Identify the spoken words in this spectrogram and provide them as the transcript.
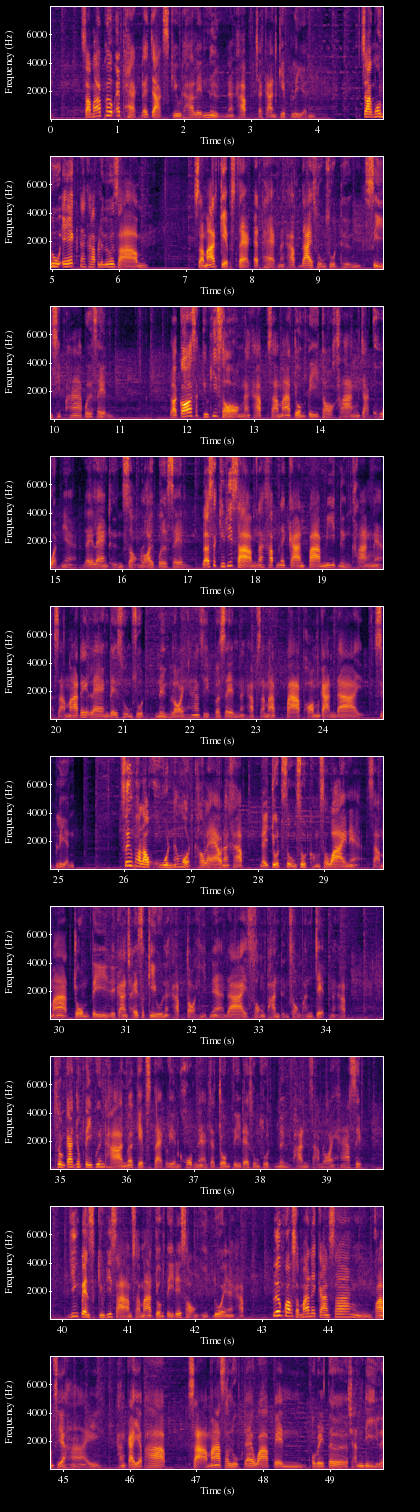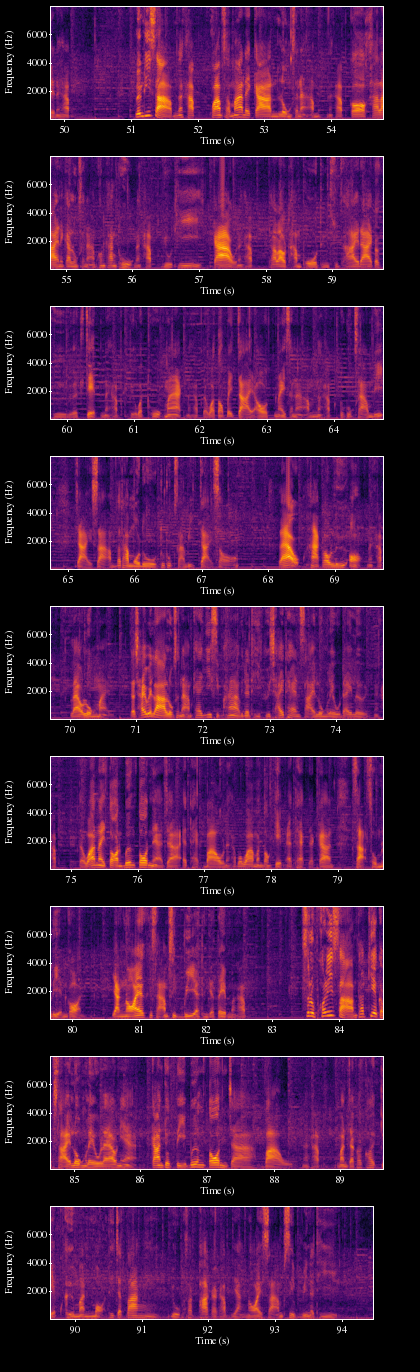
สามารถเพิ่ม Attack ได้จาก Skill Talent 1นะครับ จากการเก็บเหรียญ จากโมดูล X นะครับเลเวล3สามารถเก็บ Stack Attack นะครับได้สูงสุดถึง 45%แล้วก็สกิลที่2นะครับสามารถโจมตีต่อครั้งจากขวดเนี่ยได้แรงถึง 200%แล้วสกิลที่3นะครับในการปามีด 1 ครั้งเนี่ยสามารถได้แรงได้สูงสุด 150%นะครับสามารถปาพร้อมกันได้ 10 เหรียญซึ่งพอเราคูณทั้งหมดเข้าแล้วนะครับ ในจุดสูงสุดของสวายเนี่ย สามารถโจมตีในการใช้สกิลนะครับ ต่อฮิตเนี่ยได้ 2,000 ถึง 2,007นะครับ ส่วนการโจมตีพื้นฐานเมื่อเก็บสแต็กเหรียญครบเนี่ยจะโจมตีได้สูงสุด 1,350 ยิ่งเป็นสกิลที่ 3 สามารถโจมตีได้ 2 ฮิตด้วยนะครับ เรื่องความสามารถในการสร้างความเสียหายทางกายภาพ สามารถสรุปได้ว่าเป็นโอเปอเรเตอร์ชั้นดีเลยนะครับ เรื่องที่3นะครับความสามารถในการลงสนามนะครับก็ค่าไล่ในการลงสนามค่อนข้างถูกนะครับอยู่ที่9นะครับ ถ้าเราทำโพถึงสุดท้ายได้ก็คือเหลือ 7 นะครับ ถือว่าถูกมากนะครับ แต่ว่าต้องไปจ่ายเอาในสนามนะครับ ทุกๆ 3 วิจ่าย 3 ถ้าทำโมดูลทุก ๆ 3 วิจ่าย 2 แล้วหากเราลื้อออกนะครับ แล้วลงใหม่ จะใช้เวลาลงสนามแค่ 25 วินาที คือใช้แทนสายลงเร็วได้เลยนะครับแต่ว่าในตอนเบื้องต้นเนี่ยจะ Attack เบานะครับเพราะว่ามันต้องเก็บ Attack จากการสะสมเหรียญก่อน อย่างน้อยก็คือ 30 วิถึงจะเต็มอะครับสรุปข้อที่ 3 ถ้าเทียบกับสายลงเร็วแล้วเนี่ยการโจมตีเบื้องต้นจะเบานะครับ มันจะค่อยๆ เก็บคือมันเหมาะที่จะตั้งอยู่สักพักอะครับอย่างน้อย 30 วินาที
